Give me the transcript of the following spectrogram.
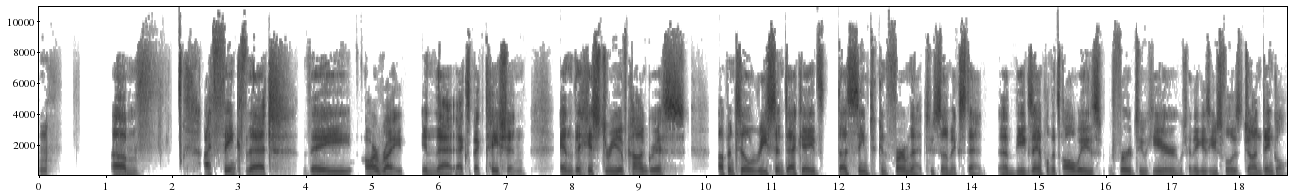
Hmm. Um, I think that they are right in that expectation, and the history of Congress up until recent decades does seem to confirm that to some extent. Uh, the example that's always referred to here, which I think is useful, is John Dingell,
